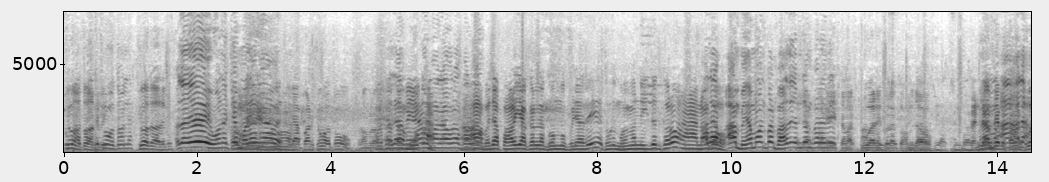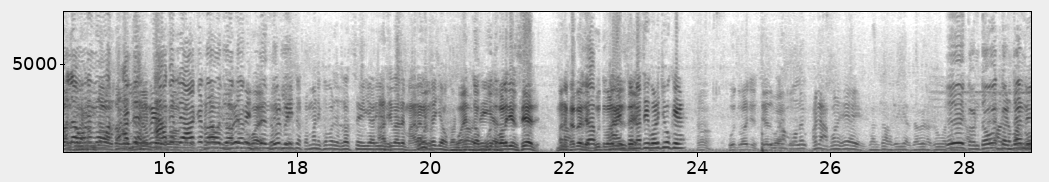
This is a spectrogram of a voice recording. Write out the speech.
શું હતું આ શું હતો એટલે? શું હતું આ અલે એ ઓને કેમ મળે નહીં આવે. અલ્યા પણ શું હતું? રામ રામ. પાછા મોટો મારા આવડા બધા પાળિયા કરેલા ગોમમાં પડ્યા છે. થોડી મહેમાનની ઇજ્જત કરો આ અલે નાખો. આ મહેમાન પણ ભારત એમ કરે છે. એ ફુવાને થોડાક તો સમજાવો. મહેમાન- છે તમારા ફુવાને સમજાવો. આ કે- આ કે લે, આ કે લાવો જો, આ કે. તો તમને ખબર છે લત છે યાર આથી એની. મારા થઈ જાવ, હોય તો ભૂત વળી જશે જ. મને ખબર છે ભૂત વળી આઈને તો નથી વળગ્યું કે? હા, ભૂત વળી જશે જ અલા પણ એ ઘંટાળા છે યાર ઝવેરા જોવો એ ઘંટો હોય, ઘંટાની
